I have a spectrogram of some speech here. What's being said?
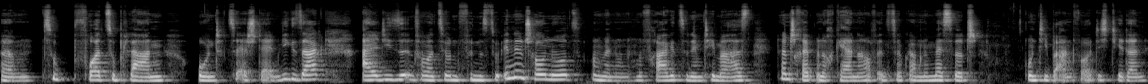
ähm, zu, vorzuplanen und zu erstellen. Wie gesagt, all diese Informationen findest du in den Show Notes und wenn du noch eine Frage zu dem Thema hast, dann schreib mir noch gerne auf Instagram eine Message und die beantworte ich dir dann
